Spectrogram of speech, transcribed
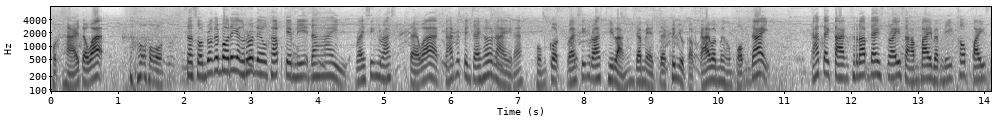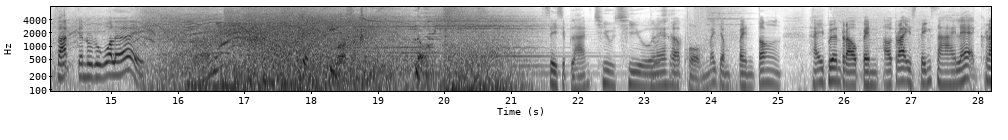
หดหายแต่ว่าโอ้โห สะสม Dragon Ball ได้อย่างรวดเร็วครับ เกมนี้ได้ Rising Rush แต่ว่าการ์ดไม่เป็นใจเท่าไหร่นะ ผมกด Rising Rush ทีหลังดาเมจจะขึ้นอยู่กับการ์ดบนมือของผมได้ การ์ดแตกต่างครับได้สไตร์3ใบแบบนี้เข้าไปซัดกันรัวๆเลย40 ล้านชิวๆนะครับผมไม่จำเป็นต้องให้เพื่อนเราเป็น Ultra Instinct ทรายและใคร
